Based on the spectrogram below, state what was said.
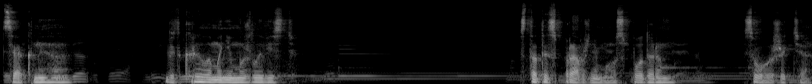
Ця книга відкрила мені можливість стати справжнім господарем свого життя.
